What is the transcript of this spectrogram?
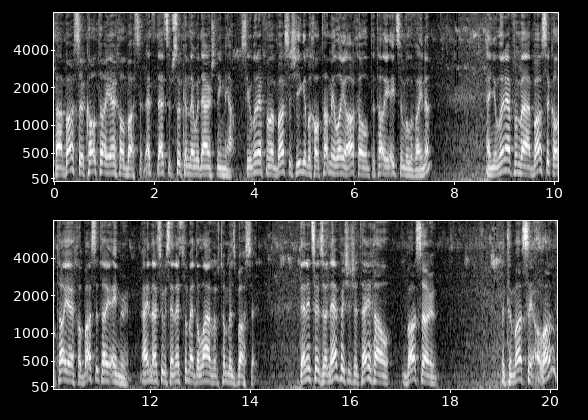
V'abasa kol ta'yechol basa. That's that's the psukim that we're darshening now. So you learn it from abasa sheiga b'chol achol to tell you eitzim v'levayna. And you learn that from Basa called Tayechal Basa Taya Emirim. Right? That's what we're saying. That's talking about the lav of Tumas Basar. Then it says, Nefesh Shateichal Basar V'Tumasi Alav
